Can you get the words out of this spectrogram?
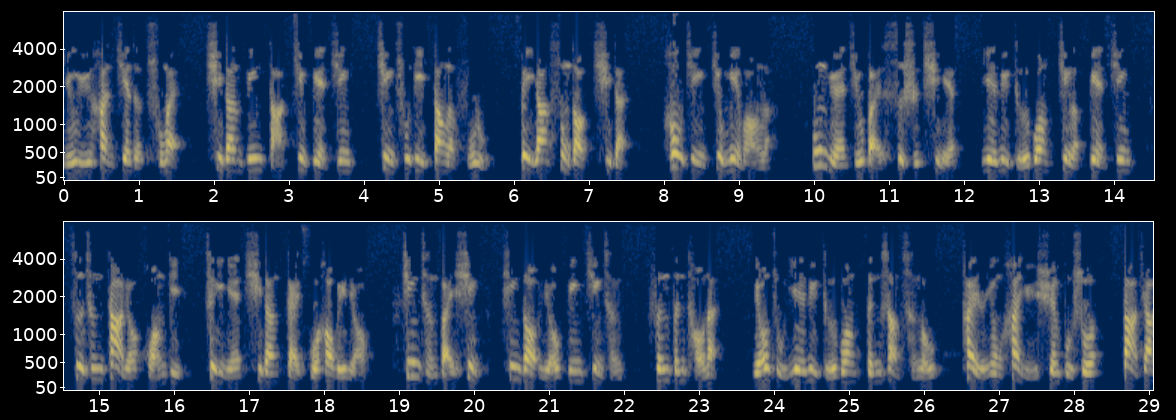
由于汉奸的出卖，契丹兵打进汴京，晋出帝当了俘虏，被押送到契丹，后晋就灭亡了。公元九百四十七年，耶律德光进了汴京，自称大辽皇帝。这一年，契丹改国号为辽。京城百姓听到辽兵进城，纷纷逃难。辽主耶律德光登上城楼，派人用汉语宣布说：“大家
